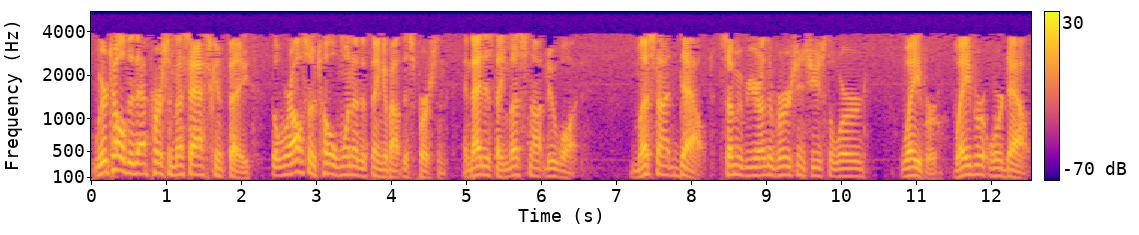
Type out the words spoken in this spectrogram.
We're told that that person must ask in faith, but we're also told one other thing about this person, and that is they must not do what? Must not doubt. Some of your other versions use the word waver, waver or doubt.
